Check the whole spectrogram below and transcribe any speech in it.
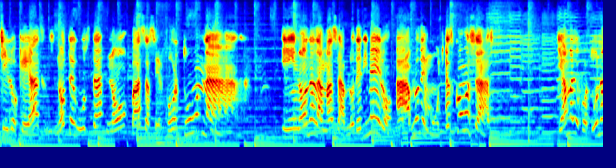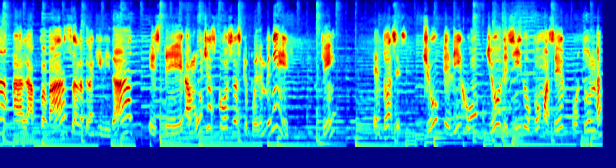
Si lo que haces no te gusta, no vas a hacer fortuna. Y no nada más hablo de dinero, hablo de muchas cosas. Llámale fortuna a la paz, a la tranquilidad, este, a muchas cosas que pueden venir. Entonces, yo elijo, yo decido cómo hacer fortuna,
